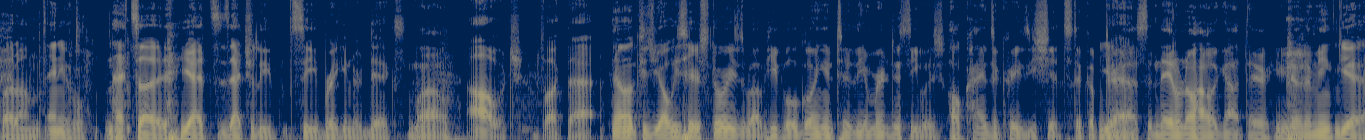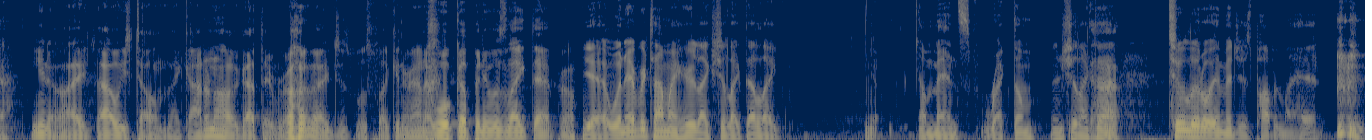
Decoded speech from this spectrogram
But um, anywho, that's uh, yeah, it's, it's actually C breaking their dicks. Wow. Ouch. Fuck that. No, because you always hear stories about people going into the emergency with all kinds of crazy shit stuck up their Yeah. ass, and they don't know how it got there. You know what I mean? Yeah. You know, I, I always tell them like, I don't know how it got there, bro. I just was fucking around. I woke up and it was like that, bro. Yeah. When every time I hear like shit like that, like you know, a man's rectum and shit like Uh-huh. that, two little images pop in my head.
